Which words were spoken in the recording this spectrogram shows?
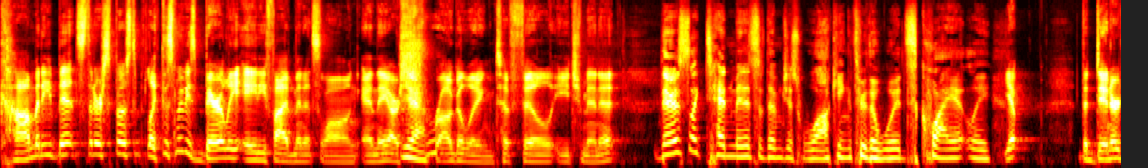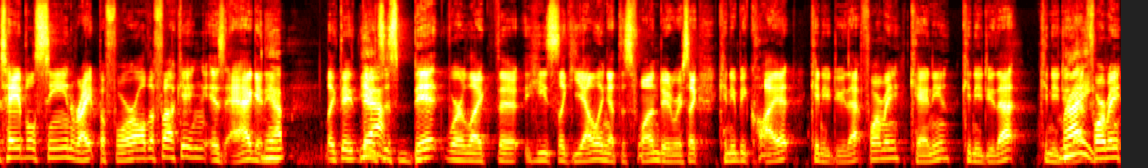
comedy bits that are supposed to like this movie's barely 85 minutes long and they are Yeah. struggling to fill each minute. There's like 10 minutes of them just walking through the woods quietly. Yep. The dinner table scene right before all the fucking is agony. Yep. Like they, there's Yeah. this bit where like the he's like yelling at this one dude where he's like, "Can you be quiet? Can you do that for me? Can you? Can you do that? Can you do Right. that for me?"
